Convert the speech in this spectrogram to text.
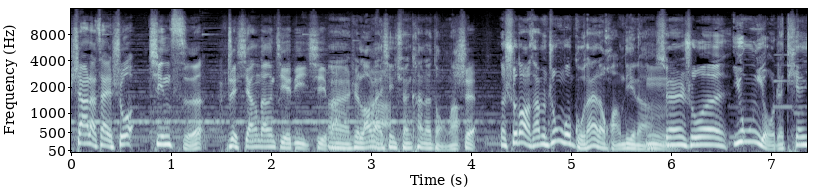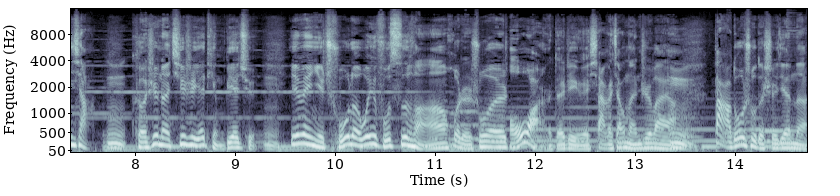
杀了再说。钦此。”这相当接地气吧？哎，这老百姓全看得懂了。是。那说到咱们中国古代的皇帝呢，虽然说拥有着天下，嗯，可是呢，其实也挺憋屈，嗯，因为你除了微服私访或者说偶尔的这个下个江南之外啊，大多数的时间呢，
